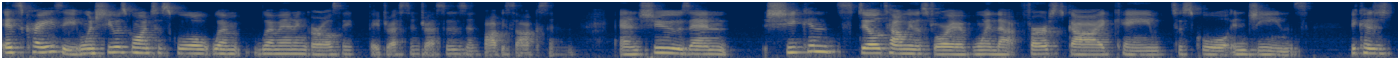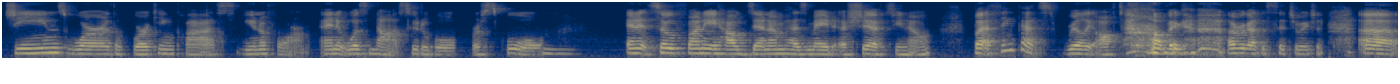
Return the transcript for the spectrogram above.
it's crazy. When she was going to school, when women and girls, they, they dressed in dresses and bobby socks and, and shoes. And she can still tell me the story of when that first guy came to school in jeans because jeans were the working class uniform and it was not suitable for school. Mm. And it's so funny how denim has made a shift, you know. But I think that's really off topic. I forgot the situation. Uh,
